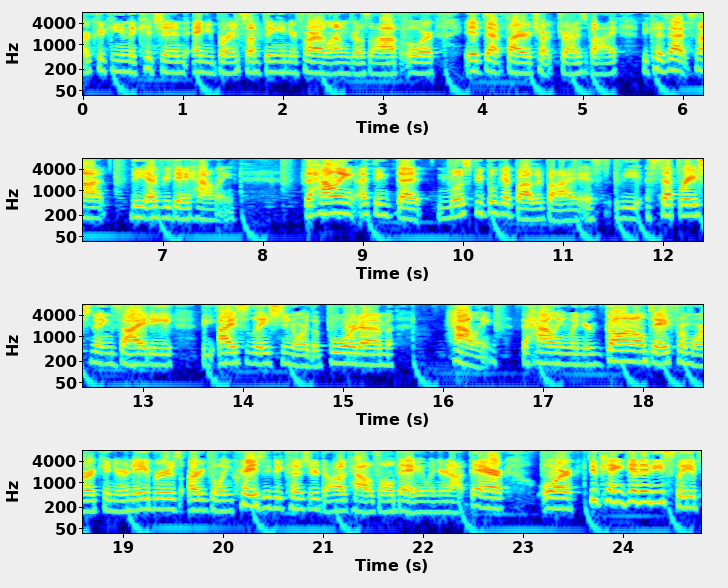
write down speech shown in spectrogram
are cooking in the kitchen and you burn something and your fire alarm goes off, or if that fire truck drives by, because that's not the everyday howling. The howling I think that most people get bothered by is the separation anxiety, the isolation or the boredom, howling. The howling when you're gone all day from work and your neighbors are going crazy because your dog howls all day when you're not there, or you can't get any sleep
